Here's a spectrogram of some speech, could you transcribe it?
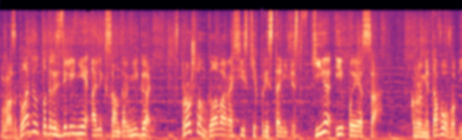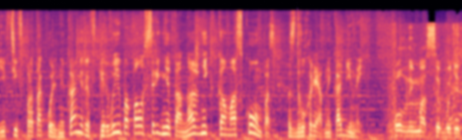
Возглавил подразделение Александр Мигаль, прошлом глава российских представительств Kia и PSA. Кроме того, в объектив протокольной камеры впервые попал среднетоннажник КАМАЗ Компас с двухрядной кабиной. Полной массы будет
